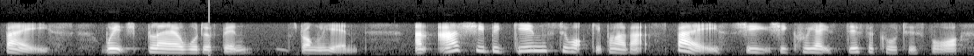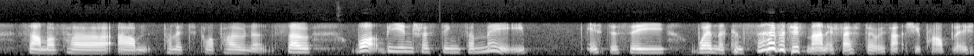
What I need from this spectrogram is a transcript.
space which Blair would have been strongly in. And as she begins to occupy that space, she, she creates difficulties for some of her um, political opponents. So, what would be interesting for me is to see when the Conservative manifesto is actually published,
